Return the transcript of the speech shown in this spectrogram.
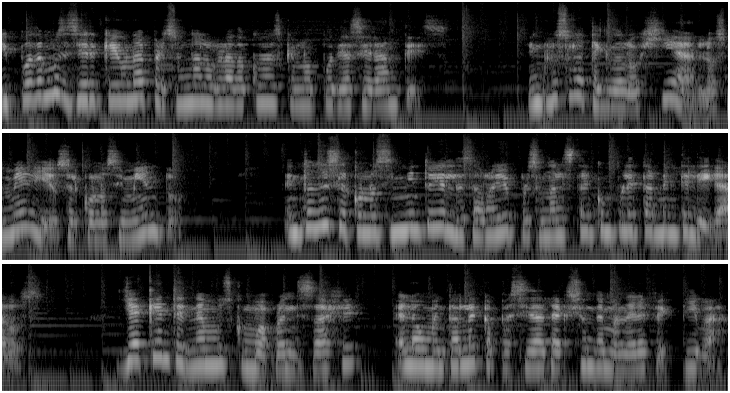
Y podemos decir que una persona ha logrado cosas que no podía hacer antes. Incluso la tecnología, los medios, el conocimiento. Entonces el conocimiento y el desarrollo personal están completamente ligados, ya que entendemos como aprendizaje el aumentar la capacidad de acción de manera efectiva,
